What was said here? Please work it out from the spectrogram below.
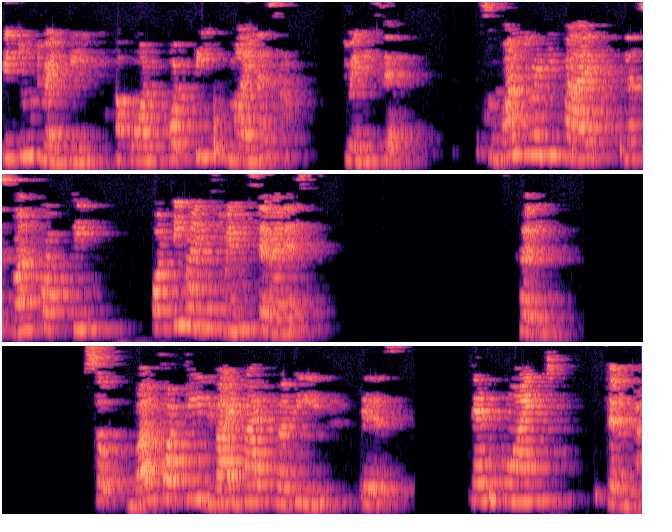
into 20 upon 40 minus 27 so 125 plus 140 40 minus 27 is 13 So 140 divided by 13 is 10.76.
